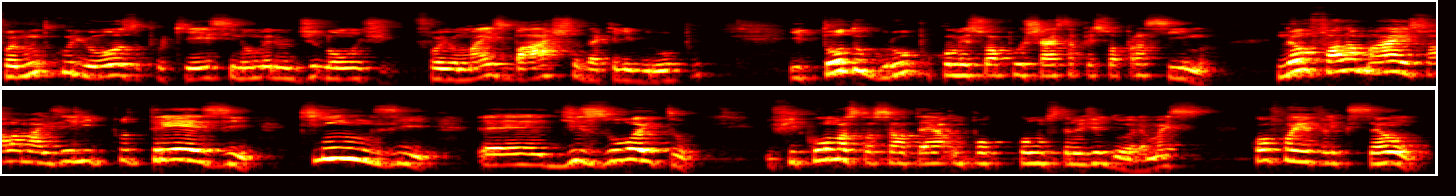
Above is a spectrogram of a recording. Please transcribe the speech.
foi muito curioso porque esse número de longe foi o mais baixo daquele grupo e todo o grupo começou a puxar essa pessoa para cima. Não, fala mais, fala mais. Ele pro 13, 15, é, 18. E ficou uma situação até um pouco constrangedora. Mas qual foi a reflexão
